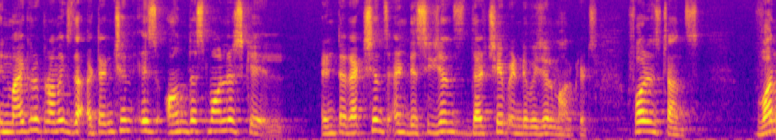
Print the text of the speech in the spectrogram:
in micro economics the attention is on the smaller scale interaction and decision that shape individual markets for instance one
